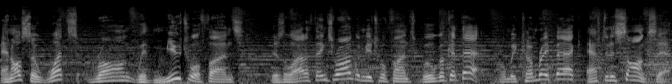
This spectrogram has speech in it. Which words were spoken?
and also what's wrong with mutual funds. There's a lot of things wrong with mutual funds. We'll look at that when we come right back after the song set.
